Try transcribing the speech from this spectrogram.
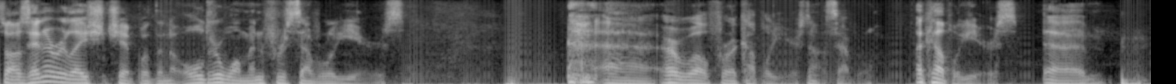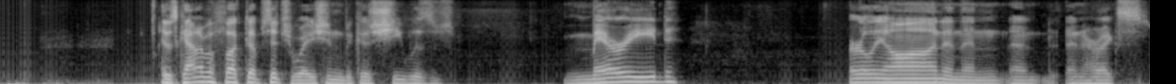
So I was in a relationship with an older woman for several years, uh, or well, for a couple years, not several, a couple years. Um it was kind of a fucked up situation because she was married early on, and then and, and her ex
